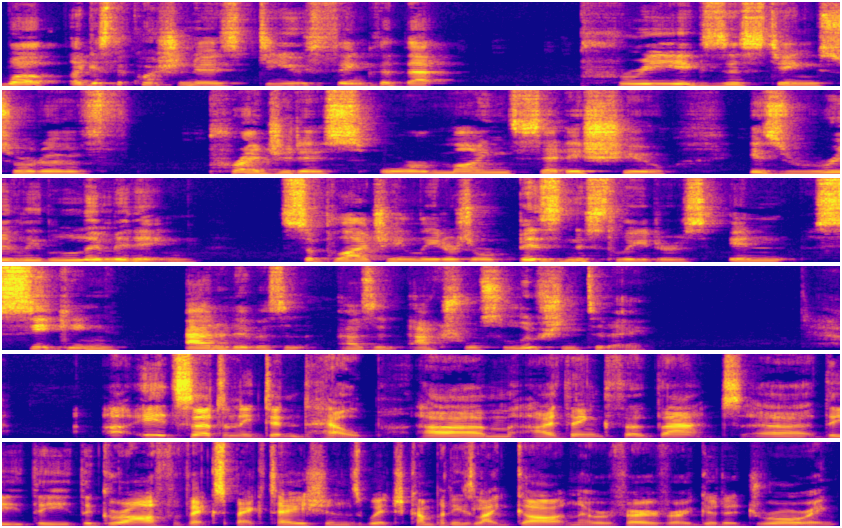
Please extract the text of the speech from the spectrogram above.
well i guess the question is do you think that that pre-existing sort of prejudice or mindset issue is really limiting supply chain leaders or business leaders in seeking additive as an as an actual solution today uh, it certainly didn't help. Um, I think that that uh, the the the graph of expectations, which companies like Gartner are very very good at drawing,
